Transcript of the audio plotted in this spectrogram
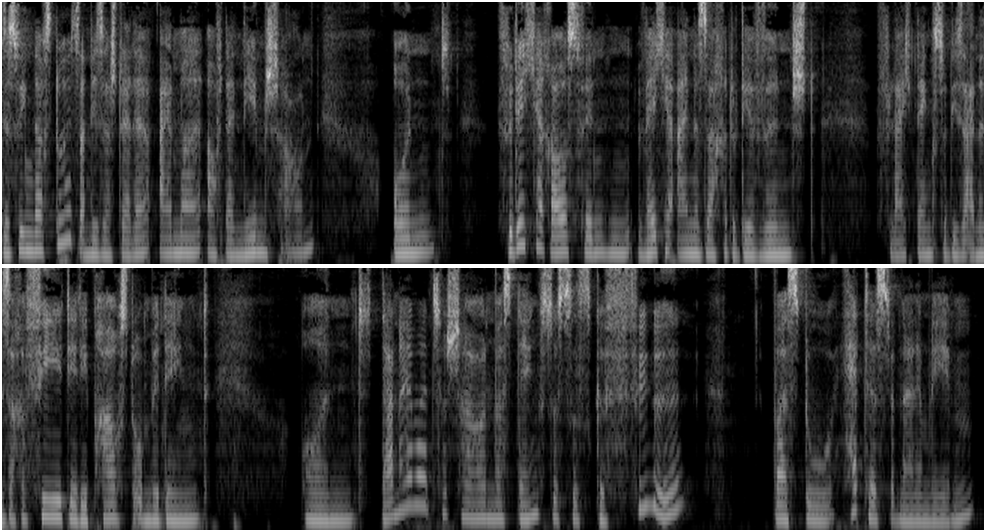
Deswegen darfst du jetzt an dieser Stelle einmal auf dein Leben schauen und für dich herausfinden, welche eine Sache du dir wünschst. Vielleicht denkst du, diese eine Sache fehlt dir, die brauchst du unbedingt. Und dann einmal zu schauen, was denkst du, ist das Gefühl, was du hättest in deinem Leben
